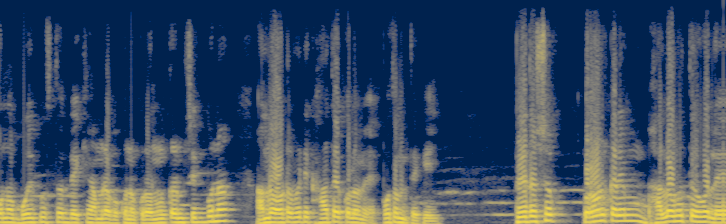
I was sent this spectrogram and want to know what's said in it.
কোনো বই পুস্তক দেখে আমরা কখনো কোরআনুল শিখব না, আমরা অটোমেটিক হাতে কলমে প্রথম থেকেই। প্রিয় দর্শক, কোরআনুল কারিম ভালো হতে হলে,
